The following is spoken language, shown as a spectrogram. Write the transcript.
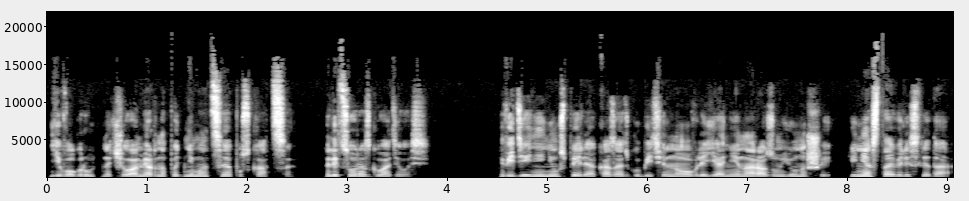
Его грудь начала мерно подниматься и опускаться. Лицо разгладилось. Видения не успели оказать губительного влияния на разум юноши и не оставили следа.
